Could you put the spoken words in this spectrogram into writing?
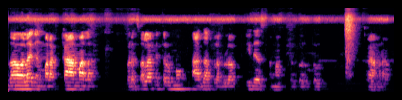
जावं लागेल मला कामाला. बरं चला मित्रांनो आज आपला ब्लॉग इथं समाप्त करतो. राम राम.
